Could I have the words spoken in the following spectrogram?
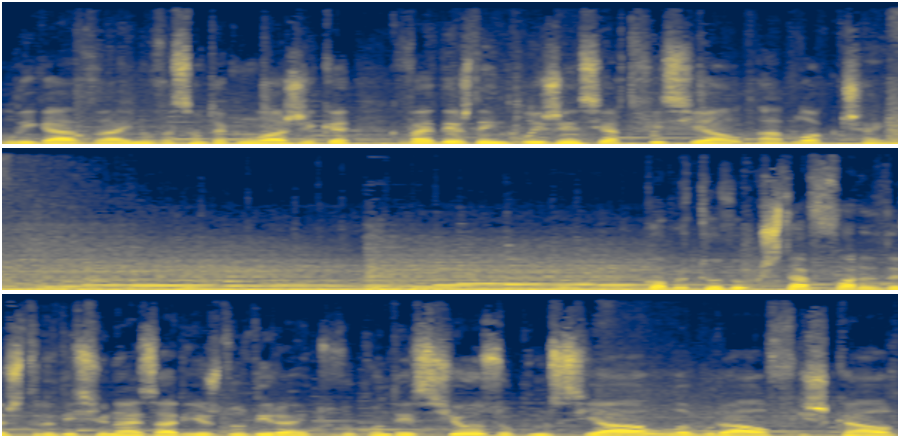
ligada à inovação tecnológica, que vai desde a inteligência artificial à blockchain. Cobre tudo o que está fora das tradicionais áreas do direito, do contencioso, comercial, laboral, fiscal.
